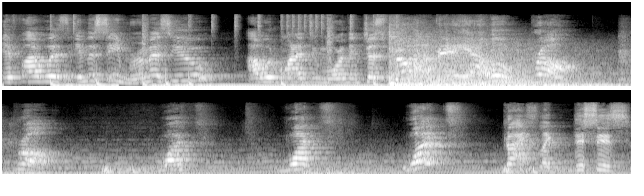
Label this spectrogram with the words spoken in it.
if I was in the same room as you, I would want to do more than just film a video, bro. Bro. What? What? What? Guys, like, this is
